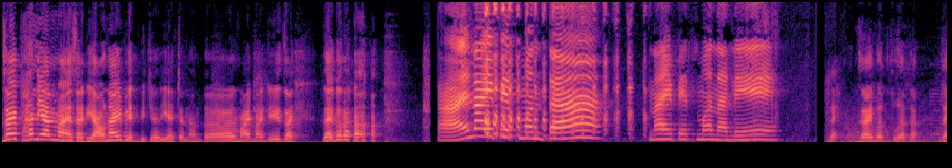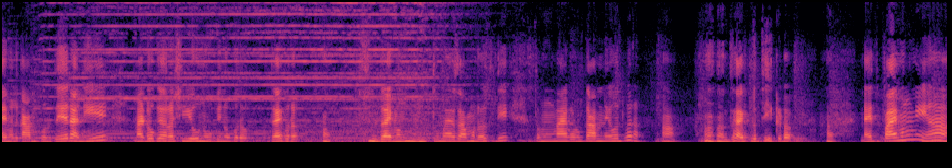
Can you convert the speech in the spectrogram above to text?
जाय पाणी आण माझ्यासाठी. आव नाही पेत बिचारी. याच्यानंतर माय माझी जाय. जाय बरं काय नाही पेत म्हणता? नाही पेत म्हणाले. जाय बरं तू आता. जाय मला काम करू दे आणि माझ्या डोक्यावर अशी येऊन उभी नको. जाय बरं. जाय मग तू माझ्यासमोर असली तर मग माझ्याकडून काम नाही होत बरं. हां. जाय तू तिकडं. नाही तर पाय मग मी हां.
